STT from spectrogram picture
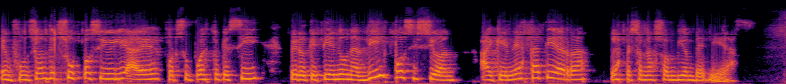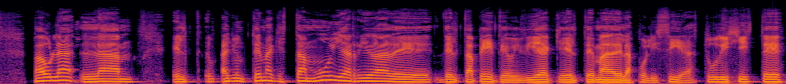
en función de sus posibilidades, por supuesto que sí, pero que tiene una disposición a que en esta tierra las personas son bienvenidas. Paula, la, hay un tema que está muy arriba del tapete hoy día, que es el tema de las policías. Tú dijiste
